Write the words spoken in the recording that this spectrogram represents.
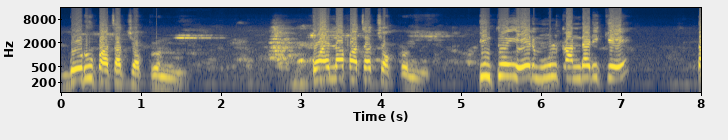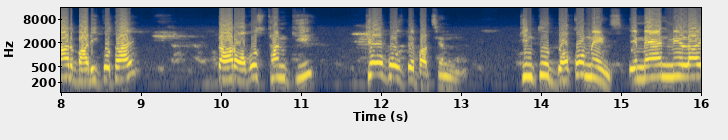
গরু পাচার চক্র নিয়ে। কয়লা পাচার চক্র নিয়ে। কিন্তু এর মূল কাণ্ডারি কে? তার বাড়ি কোথায়? তার অবস্থান কি? কেউ বলতে পারছেন না। কিন্তু documents a man may lie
